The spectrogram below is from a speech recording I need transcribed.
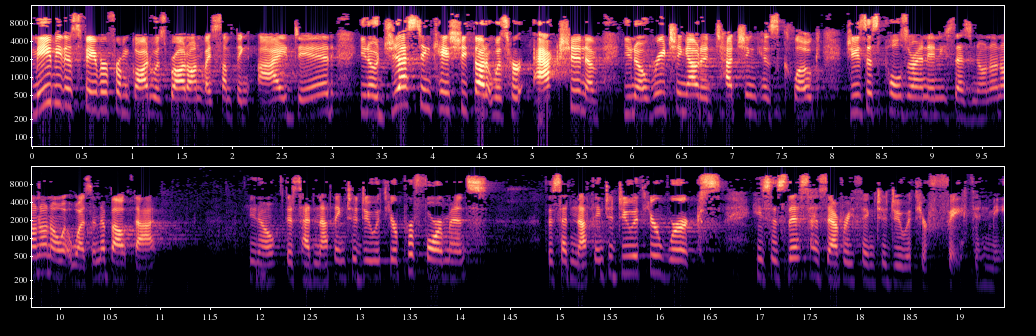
maybe this favor from God was brought on by something I did, you know, just in case she thought it was her action of, you know, reaching out and touching his cloak, Jesus pulls her in and he says, No, no, no, no, no, it wasn't about that. You know, this had nothing to do with your performance. This had nothing to do with your works. He says, This has everything to do with your faith in me.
